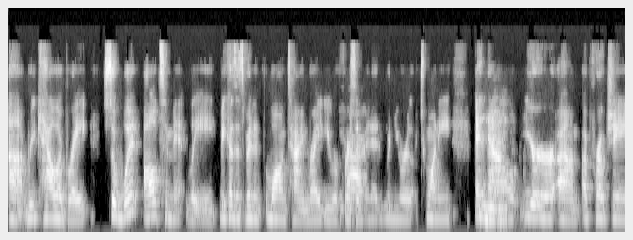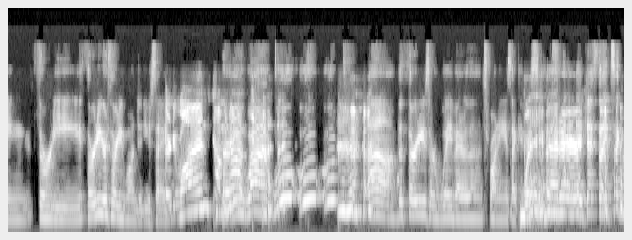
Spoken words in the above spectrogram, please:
uh, recalibrate so what ultimately because it's been a long time right you were first admitted when you were like 20 and mm-hmm. now you're um, approaching 30 30 or 31 did you say 31 coming 31 up. woo, woo, woo. um, the 30s are way better than the 20s i can way better it just it's like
